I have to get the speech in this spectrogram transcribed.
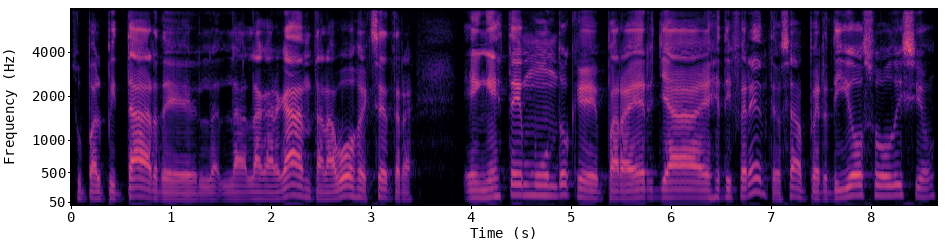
su palpitar, de la, la- la garganta, la voz, etcétera. En este mundo que para él ya es diferente. O sea, perdió su audición,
